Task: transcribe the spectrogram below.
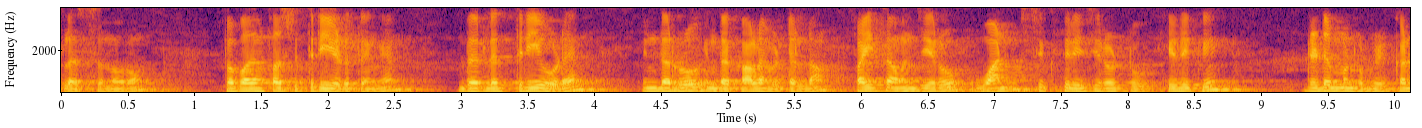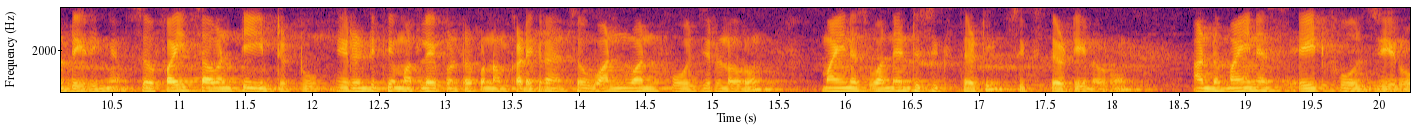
ப்ளஸ்ன்னு வரும். இப்போ பார்த்தீங்கன்னா ஃபஸ்ட்டு த்ரீ எடுத்துங்க. இந்த இடத்துல த்ரீயோட இந்த ரோ இந்த காலம் விட்டுடலாம். Five seven zero one six three zero two இதுக்கு டிட்டர்மெண்ட் கண்டுபிடிக்கிறீங்க. So five seventy into two இது ரெண்டுத்தையும் அப்ளை பண்ணுறப்போ நம்ம கிடைக்கிற ஆன்சர் ஒன் ஒன் ஃபோர் ஜீரோன்னு வரும். Minus one into six thirty six தேர்ட்டின்னு வரும். And minus eight four zero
